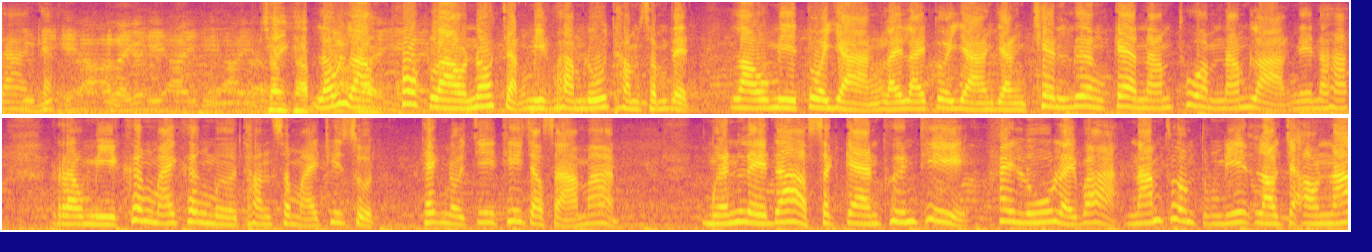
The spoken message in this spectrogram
ได้เดี๋ยวนี้ค่ะ AI อะไรก็ AI AI ใช่ครับแล้วเราใช่พวกเรานอกจากมีความรู้ทำสำเร็จ เรามีตัวอย่างหลาย ๆ ตัวอย่างอย่างเช่น เรื่องแก้น้ำท่วมน้ำหลากเนี่ยนะคะเรามีเครื่องไม้เครื่องมือทันสมัยที่สุด เทคโนโลยีที่จะสามารถ เหมือนเรดาร์สแกนพื้นที่ให้รู้เลยว่า น้ำท่วมตรงนี้เราจะเอาน้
